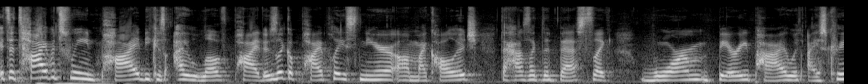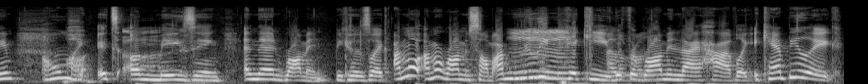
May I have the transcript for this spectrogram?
it's a tie between pie because I love pie. There's like a pie place near um, my college that has like the best like warm berry pie with ice cream. Oh my It's amazing. And then ramen because like I'm a I'm a ramen snob. I'm really picky Mm, I with the ramen. ramen. that I have. Like it can't be like.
